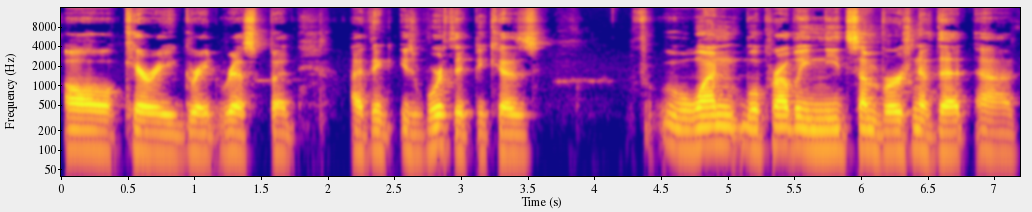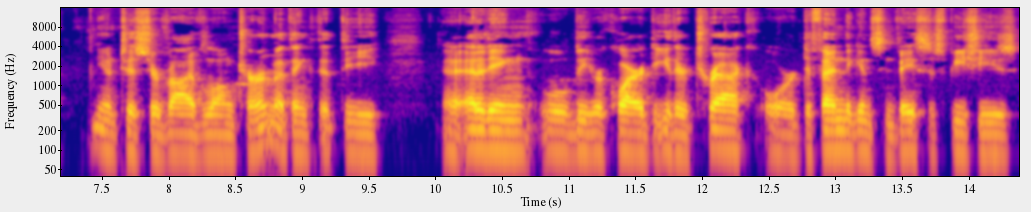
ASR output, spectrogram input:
all carry great risk, but I think is worth it because one will probably need some version of that uh, you know to survive long term. I think that the uh, editing will be required to either track or defend against invasive species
